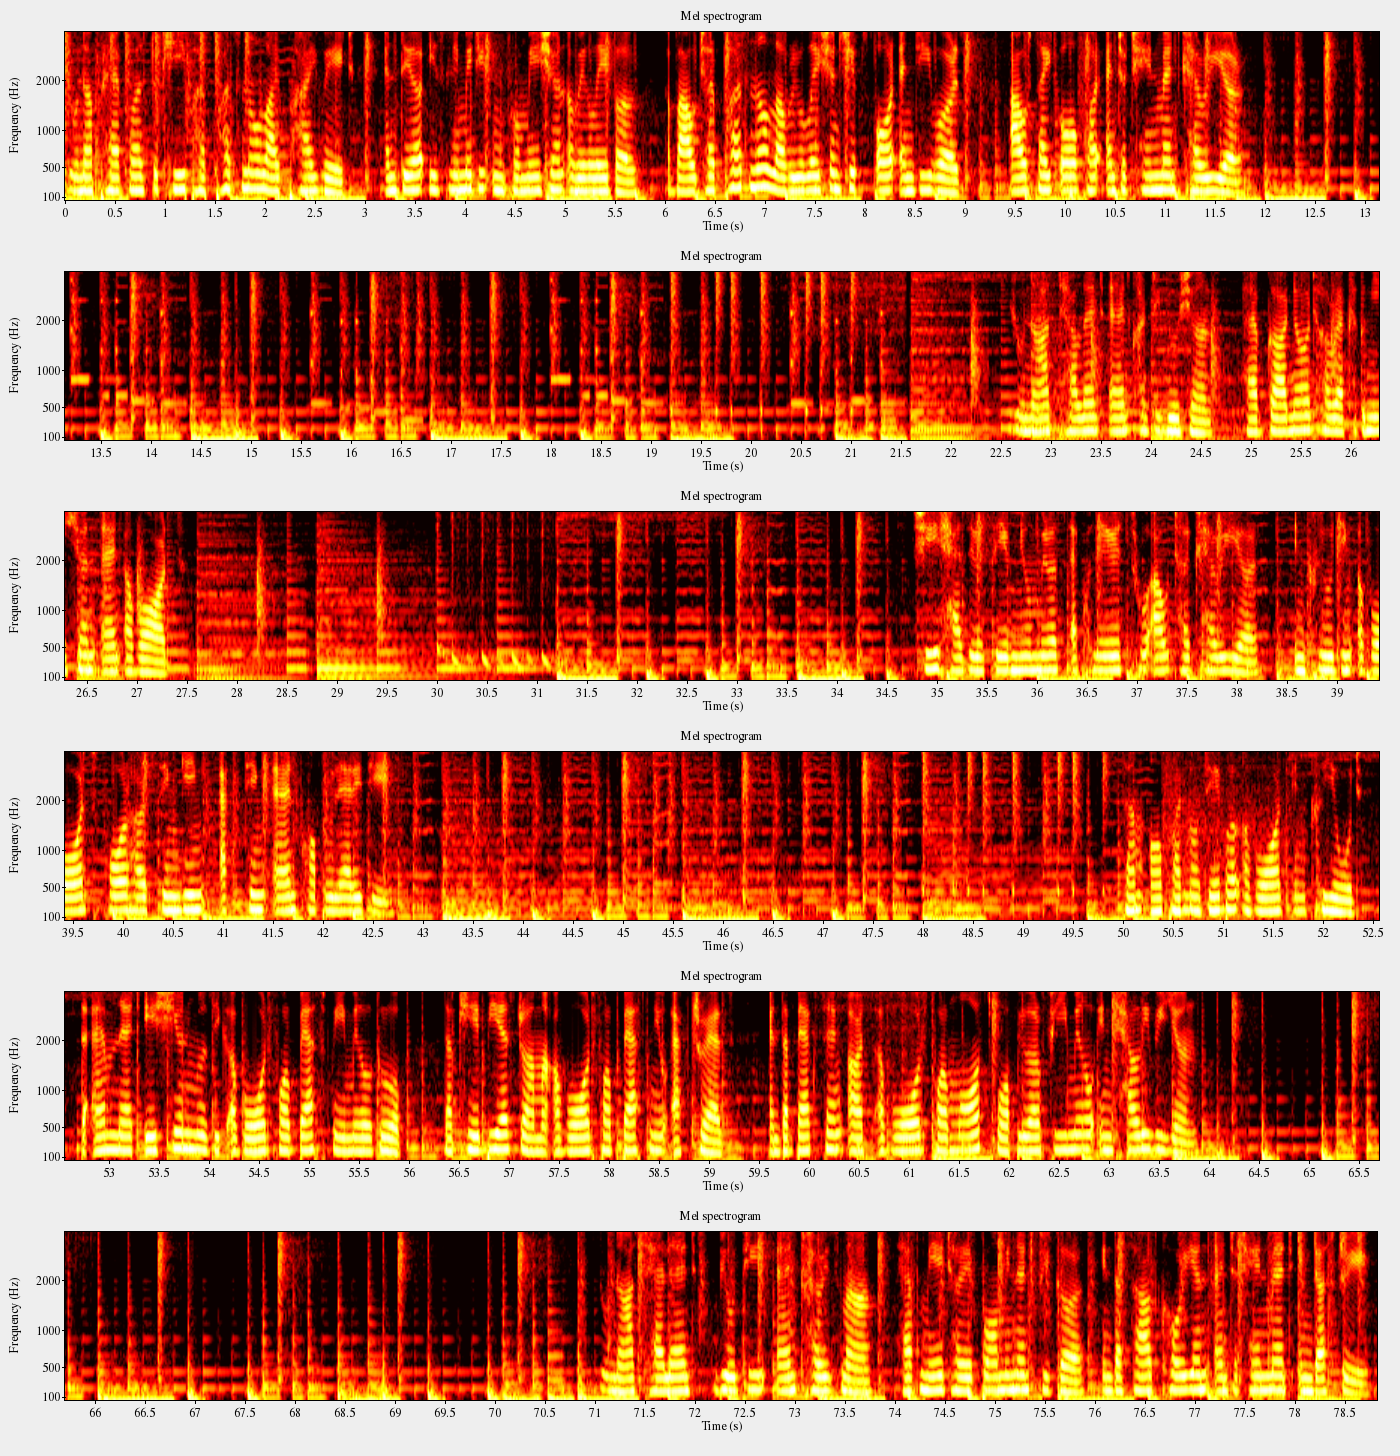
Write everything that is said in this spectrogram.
Yoona prefers to keep her personal life private and there is limited information available about her personal love relationships or endeavors outside of her entertainment career. Yoona's talent and contributions have garnered her recognition and awards. She has received numerous accolades throughout her career, including awards for her singing, acting, and popularity. Some of her notable awards include the Mnet Asian Music Award for Best Female Group, the KBS Drama Award for Best New Actress, and the Baeksang Arts Award for Most Popular Female in Television. Yoona's talent, beauty, and charisma have made her a prominent figure in the South Korean entertainment industry.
